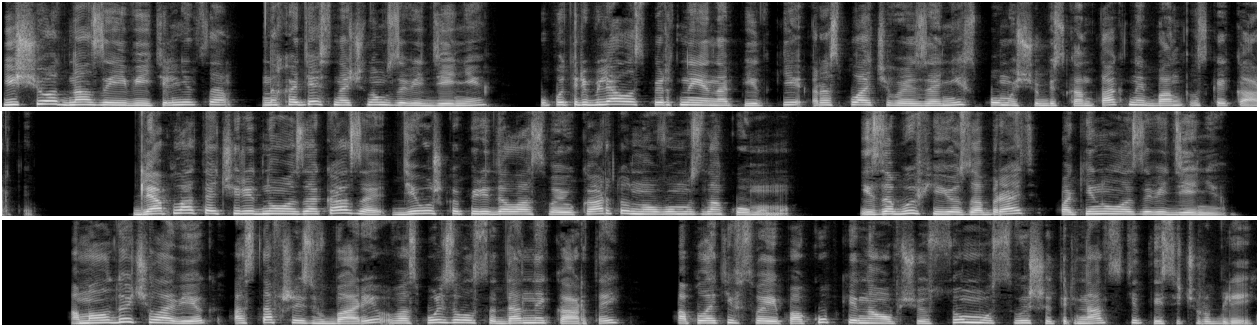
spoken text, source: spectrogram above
Еще одна заявительница, находясь в ночном заведении, употребляла спиртные напитки, расплачиваясь за них с помощью бесконтактной банковской карты. Для оплаты очередного заказа девушка передала свою карту новому знакомому и, забыв ее забрать, покинула заведение. А молодой человек, оставшись в баре, воспользовался данной картой, оплатив свои покупки на общую сумму свыше 13 тысяч рублей.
